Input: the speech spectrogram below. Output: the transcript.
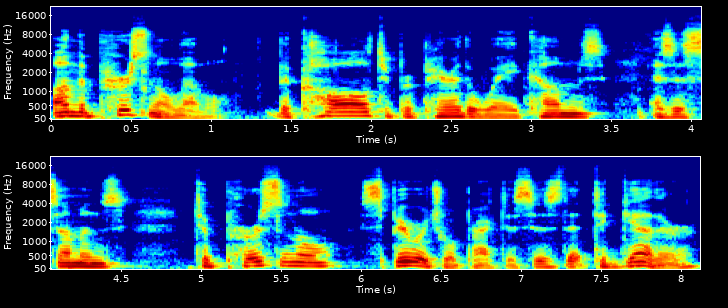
On the personal level, the call to prepare the way comes as a summons to personal spiritual practices that together,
